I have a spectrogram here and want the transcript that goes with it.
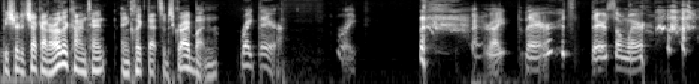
Be sure to check out our other content and click that subscribe button right there. Right. right there. It's there somewhere.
